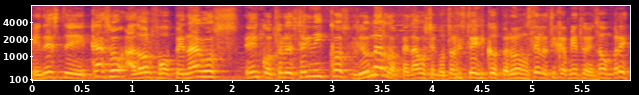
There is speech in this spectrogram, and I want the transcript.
En este caso, Adolfo Penagos en controles técnicos, Leonardo Penagos en controles técnicos, perdón, usted le estoy cambiando de nombre.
